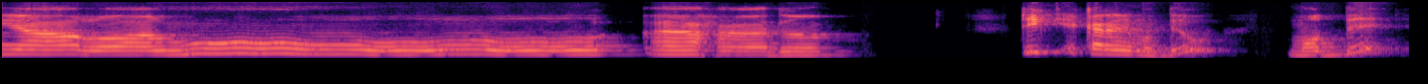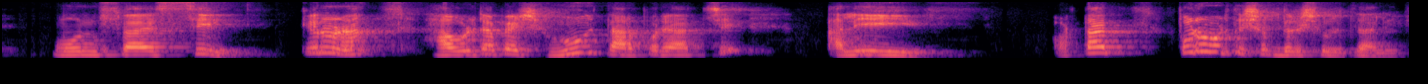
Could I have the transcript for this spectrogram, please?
ইয়ারাহু আহাদ ঠিক এখানের মধ্যেও মধ্যে মুনফাসিল। কেননা হাউলটা পেশ হু, তারপরে আছে আলিফ। অর্থাৎ পরবর্তী শব্দের শুরুতে আলিফ।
